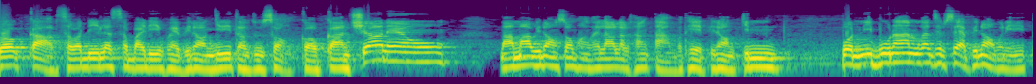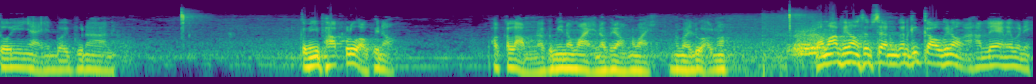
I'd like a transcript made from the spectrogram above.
ก็กราบสวัสดีและสบายดีพ่อแม่พี่น้องยินดีต้อนรับสู่ช่องกอบการชาแนลมามาพี่น้องสองฝั่งไทยลาวหลักทางต่างประเทศพี่น้องกินป่นอีปูนานกันแซ่บๆพี่น้องวันนี้ตัวใหญ่ๆเห็นบ่อีปูนาเนี่ยก็มีพักลวกพี่น้องพักกระหล่ำนะก็มีน้ำใหม่นะพี่น้องน้ำใหม่น้ำใหม่ลวกเนาะมามาพี่น้องแซ่บๆกันคือเก่าพี่น้องอาหารแรกในวันนี้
